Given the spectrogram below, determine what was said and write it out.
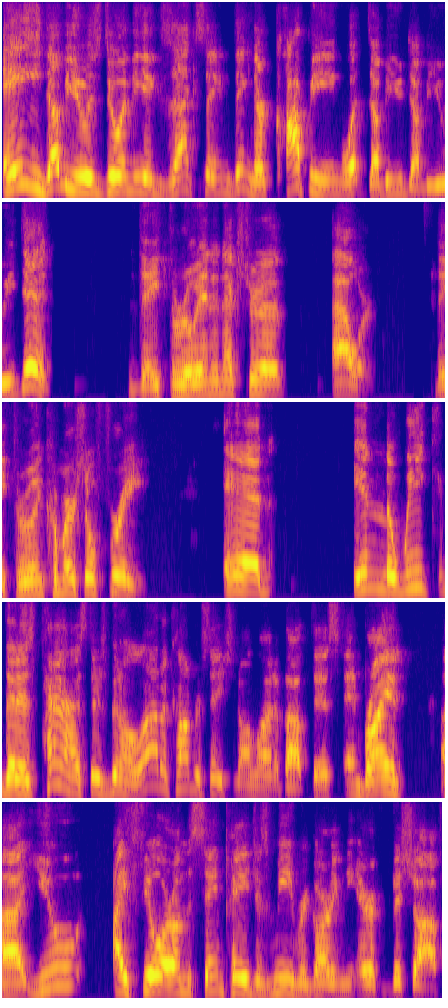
AEW is doing the exact same thing. They're copying what WWE did. They threw in an extra hour. They threw in commercial free. And in the week that has passed, there's been a lot of conversation online about this. And Brian, uh, you, I feel, are on the same page as me regarding the Eric Bischoff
